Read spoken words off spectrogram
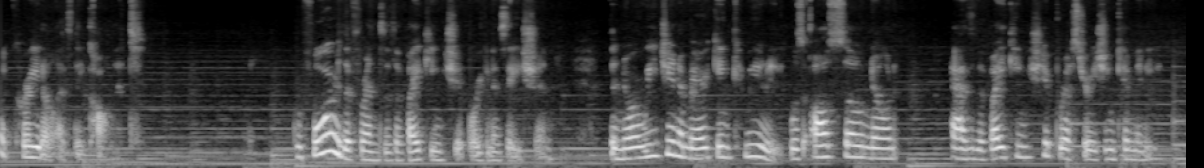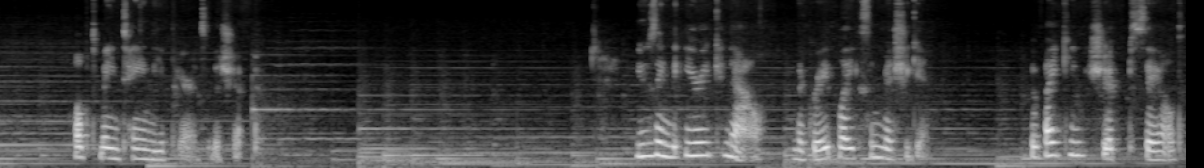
a cradle as they call it. Before the Friends of the Viking Ship organization, the Norwegian American community was also known as the Viking Ship Restoration Committee, helped maintain the appearance of the ship. Using the Erie Canal and the Great Lakes in Michigan. The Viking ship sailed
